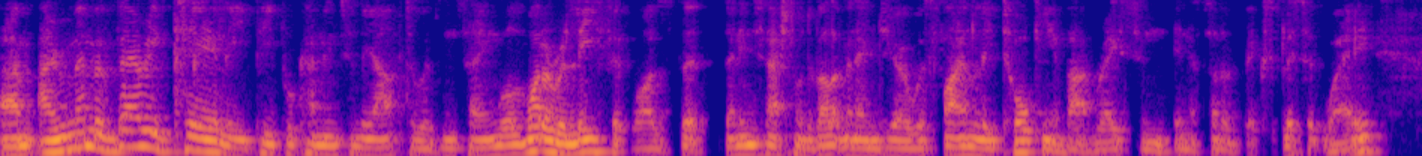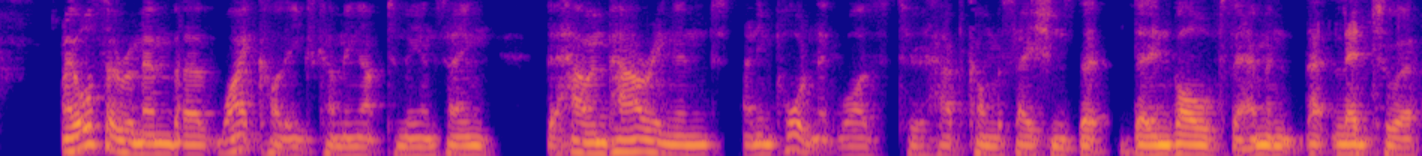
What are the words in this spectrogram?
um, I remember very clearly people coming to me afterwards and saying, well, what a relief it was that an international development NGO was finally talking about race in, in a sort of explicit way. I also remember white colleagues coming up to me and saying that how empowering and, and important it was to have conversations that, that involved them. And that led to a,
